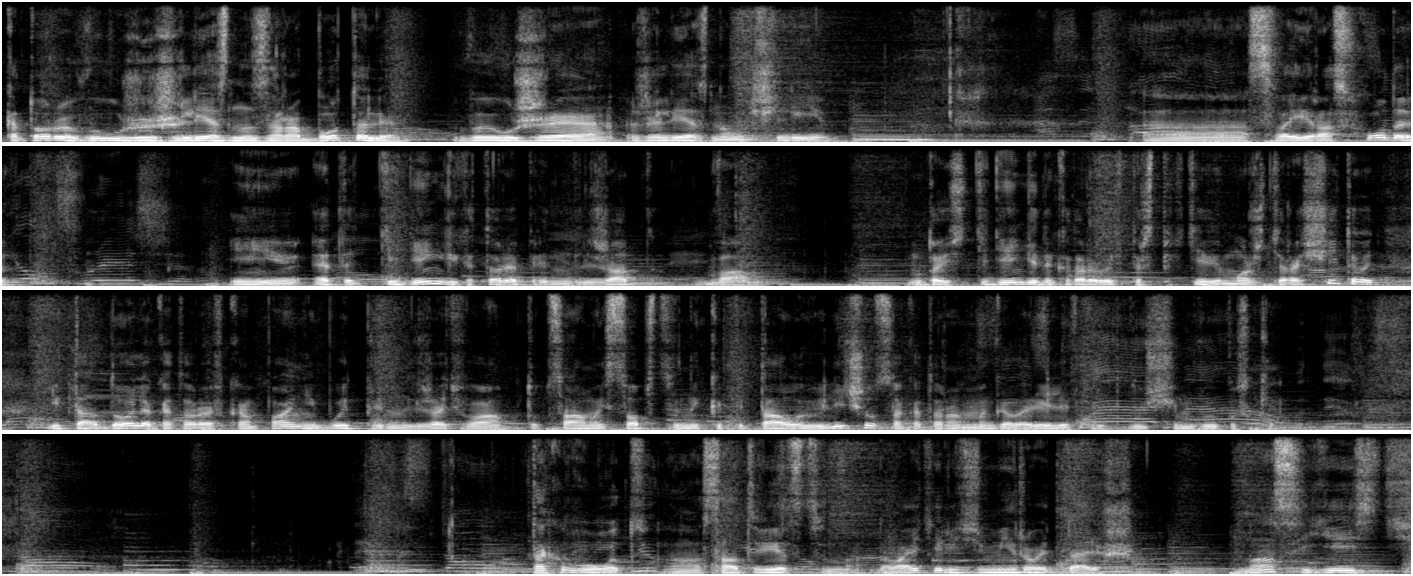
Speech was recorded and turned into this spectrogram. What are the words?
которую вы уже железно заработали, вы уже железно учли э, свои расходы, и это те деньги, которые принадлежат вам. Ну, то есть те деньги, на которые вы в перспективе можете рассчитывать, и та доля, которая в компании будет принадлежать вам. Тот самый собственный капитал увеличился, о котором мы говорили в предыдущем выпуске. Так вот, а, соответственно, давайте резюмировать дальше. У нас есть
